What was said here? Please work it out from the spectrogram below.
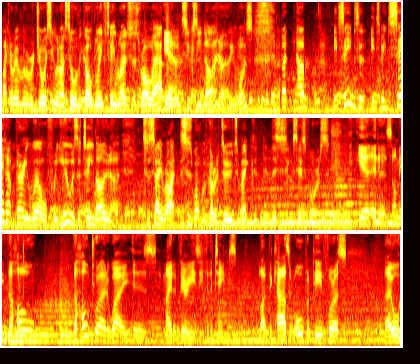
I can remember rejoicing when I saw the Gold Leaf Team Lotuses roll out, you know, in '69, I think it was. But um, it seems that it's been set up very well for you as a team owner to say, right, this is what we've got to do to make this a success for us. Yeah, it is. I mean, the whole the whole Toyota way is made it very easy for the teams. Like the cars are all prepared for us. They all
